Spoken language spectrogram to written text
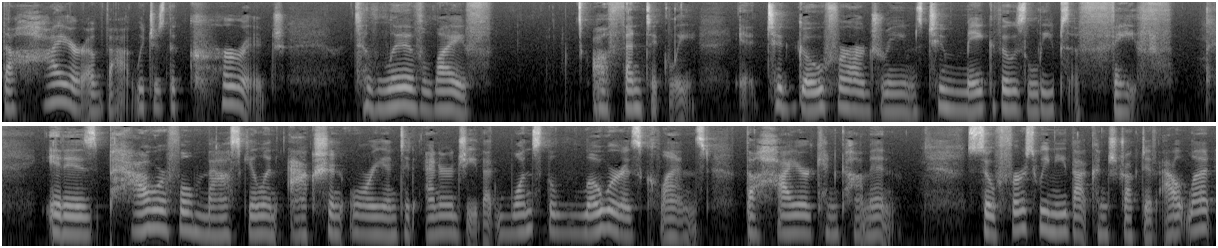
the higher of that, which is the courage to live life authentically, to go for our dreams, to make those leaps of faith it is powerful, masculine, action oriented energy that once the lower is cleansed, the higher can come in. So, first, we need that constructive outlet,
